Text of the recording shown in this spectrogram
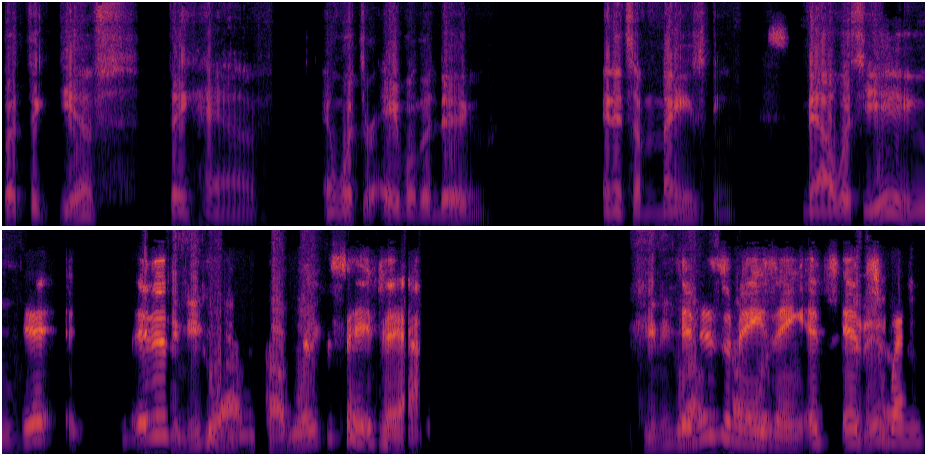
but the gifts they have and what they're able to do. And it's amazing. Now with you, it it is. Can you go out in public? Say that. Can you go? It is amazing. It's it's it when.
